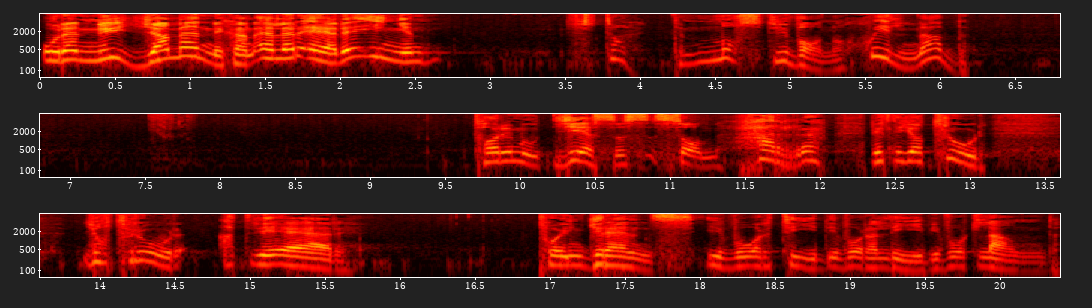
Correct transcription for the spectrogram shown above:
och den nya människan. Eller är det ingen... Förstår ni? Det måste ju vara någon skillnad. Tar emot Jesus som Herre. Vet ni, jag tror, jag tror att vi är på en gräns i vår tid, i våra liv, i vårt land,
